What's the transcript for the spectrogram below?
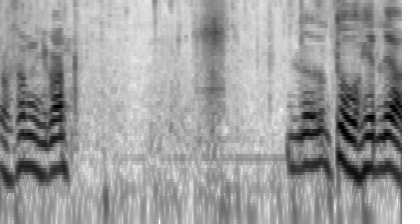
เอาซ้ำนี้ก่อนแล้วตัวเฮ็ดแล้ว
